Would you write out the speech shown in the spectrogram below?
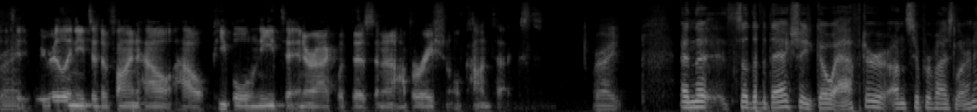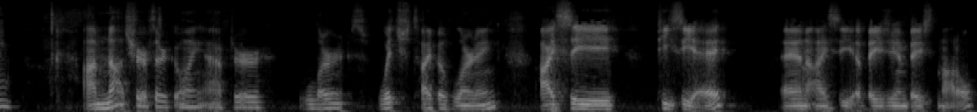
right. we really need to define how, how people need to interact with this in an operational context. Right. And the, so did they actually go after unsupervised learning? I'm not sure if they're going after learn which type of learning. I see PCA, and I see a Bayesian-based model,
